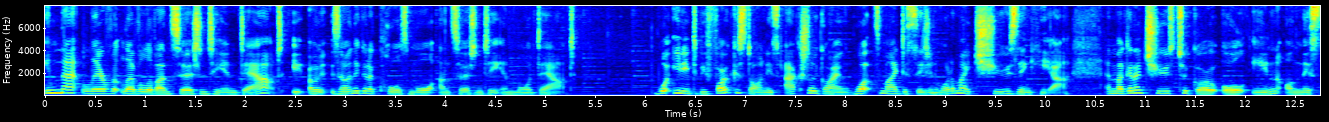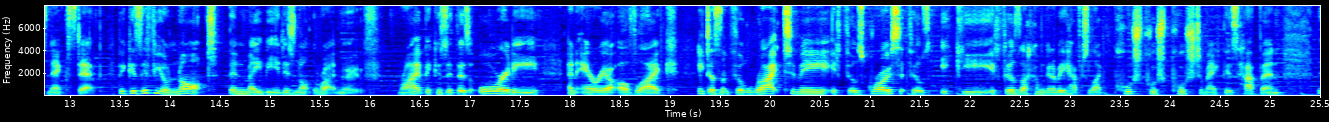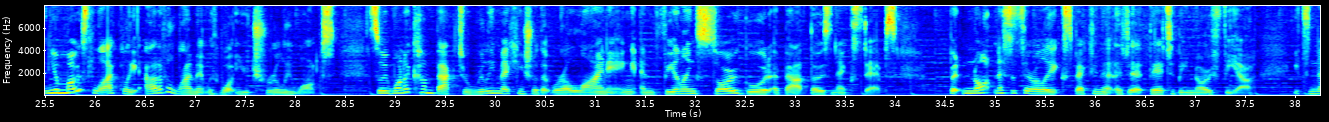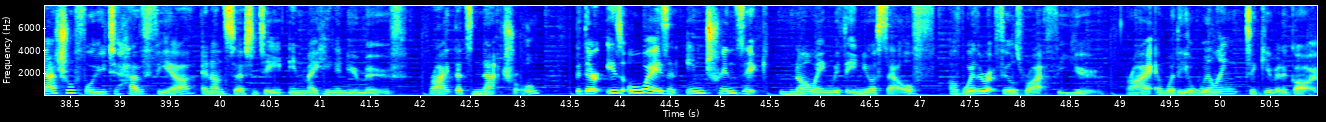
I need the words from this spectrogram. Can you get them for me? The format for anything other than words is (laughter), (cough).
In that level of uncertainty and doubt, it is only going to cause more uncertainty and more doubt what you need to be focused on is actually going, what's my decision? What am I choosing here? Am I going to choose to go all in on this next step? Because if you're not, then maybe it is not the right move right? Because if there's already an area of like, it doesn't feel right to me, it feels gross, it feels icky, it feels like I'm gonna be have to like push, push, push to make this happen, then you're most likely out of alignment with what you truly want. So we wanna come back to really making sure that we're aligning and feeling so good about those next steps. But not necessarily expecting that there to be no fear. It's natural for you to have fear and uncertainty in making a new move, right? That's natural but there is always an intrinsic knowing within yourself of whether it feels right for you, right? And whether you're willing to give it a go.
